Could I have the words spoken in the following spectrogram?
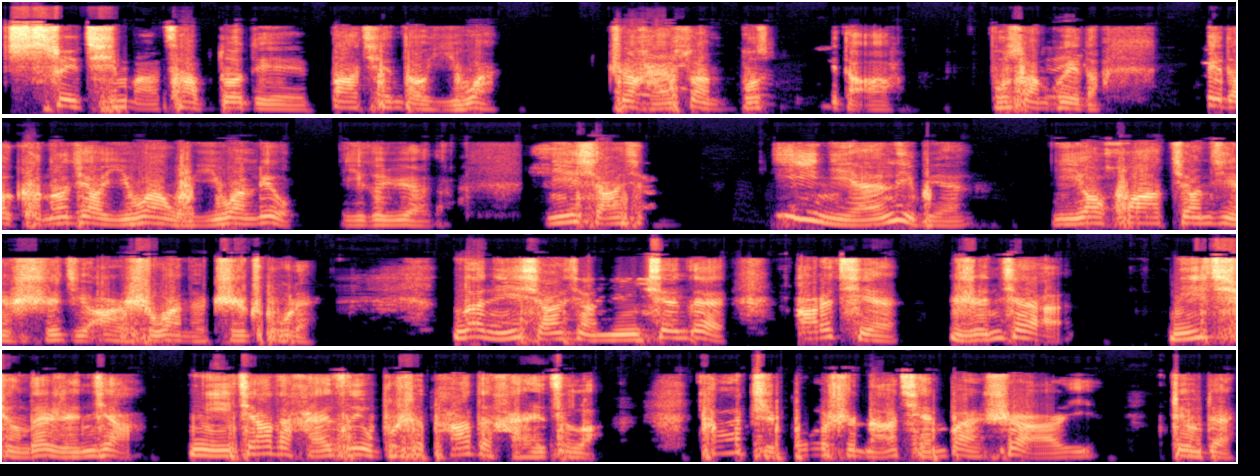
最起码差不多得八千到一万，这还算不。贵的啊，不算贵的，贵的可能就要一万五、一万六一个月的。你想想，一年里边你要花将近十几二十万的支出嘞。那你想想，你现在，而且人家你请的人家，你家的孩子又不是他的孩子了，他只不过是拿钱办事而已，对不对？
